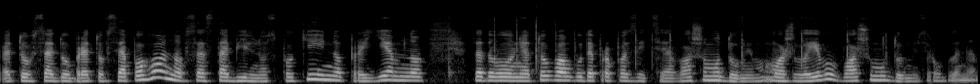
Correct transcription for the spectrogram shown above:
е, То все добре, то все погано, все стабільно, спокійно, приємно, задоволення, то вам буде пропозиція в вашому домі. Можливо, в вашому домі зроблена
